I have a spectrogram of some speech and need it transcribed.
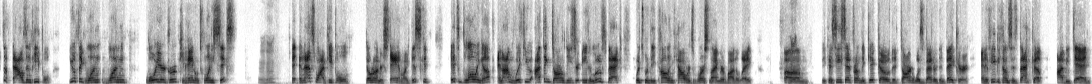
It's a thousand people. You don't think one one lawyer group can handle 26? Mm-hmm. And, and that's why people don't understand. Like this could it's blowing up, and I'm with you. I think Darnold either either moves back, which would be Colin Cowherd's worst nightmare, by the way, um, because he said from the get go that Darnold was better than Baker, and if he becomes his backup, I'd be dead.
